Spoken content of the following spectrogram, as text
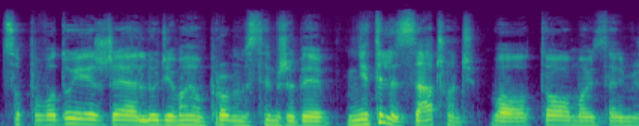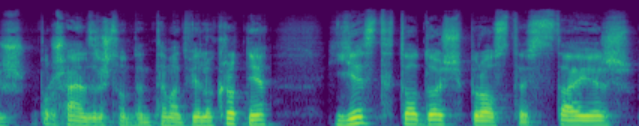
co powoduje, że ludzie mają problem z tym, żeby nie tyle zacząć, bo to moim zdaniem już poruszałem zresztą ten temat wielokrotnie, jest to dość proste. Stajesz,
